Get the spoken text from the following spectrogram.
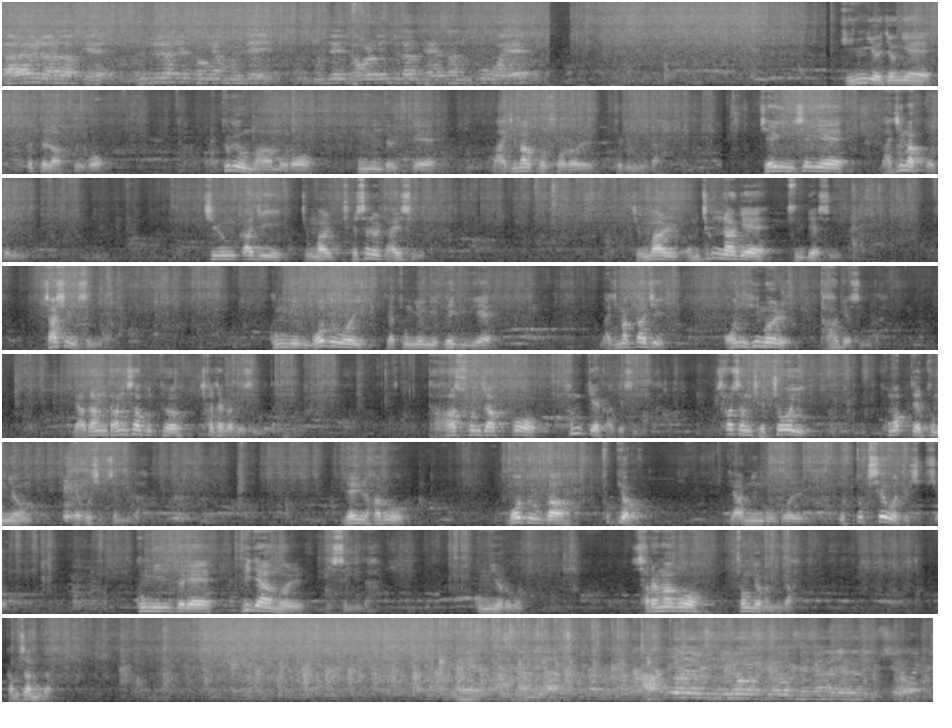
나라를 나라답게 윤석열 대통령 문제 문재인 더불어민주당 대선 후보의 긴 여정의 끝을 앞두고 두려운 마음으로 국민들께 마지막 호소를 드립니다. 제 인생의 마지막 도전입니다. 지금까지 정말 최선을 다했습니다. 정말 엄청나게 준비했습니다. 자신 있습니다. 국민 모두의 대통령이 되기 위해 마지막까지 온 힘을 다하겠습니다. 야당 당사부터 찾아가겠습니다. 다 손잡고 함께 가겠습니다. 사상 최초의 통합 대통령 되고 싶습니다. 내일 하루 모두가 투표로 대한민국을 우뚝 세워 주십시오. 국민들의 위대함을 믿습니다. 국민 여러분, 사랑하고 존경합니다. 감사합니다. 네 감사합니다. 압도적 진주로 새로운 세상을 열어주십시오.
